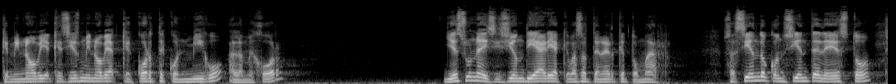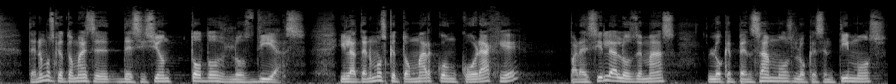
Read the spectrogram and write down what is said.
que mi novia, que si es mi novia, que corte conmigo, a lo mejor. Y es una decisión diaria que vas a tener que tomar. O sea, siendo consciente de esto, tenemos que tomar esa decisión todos los días. Y la tenemos que tomar con coraje, para decirle a los demás lo que pensamos, lo que sentimos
